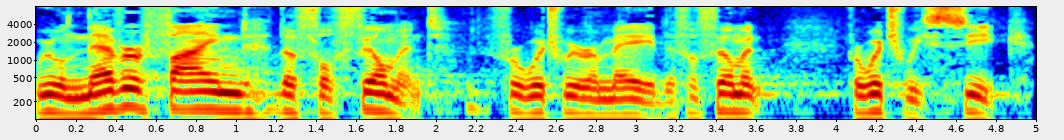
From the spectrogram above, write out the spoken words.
we will never find the fulfillment for which we were made, the fulfillment for which we seek.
